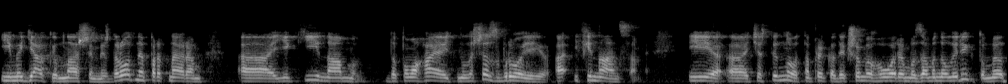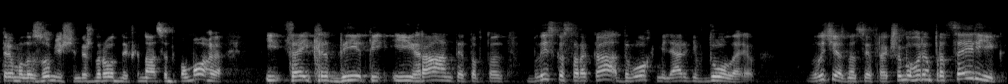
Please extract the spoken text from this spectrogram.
І ми дякуємо нашим міжнародним партнерам, е, які нам допомагають не лише зброєю, а і фінансами. І е, частину, от, наприклад, якщо ми говоримо за минулий рік, то ми отримали зовнішні міжнародні фінансові допомоги. І це і кредити, і гранти, тобто близько 42 мільярдів доларів. Величезна цифра. Якщо ми говоримо про цей рік,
